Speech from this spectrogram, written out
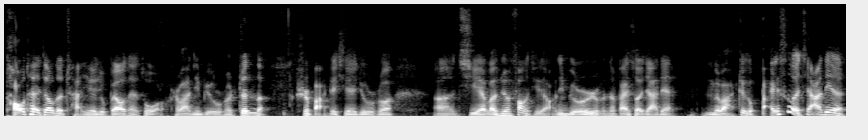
淘汰掉的产业就不要再做了，是吧？你比如说，真的是把这些，就是说。呃，企业完全放弃掉。你比如日本的白色家电，对吧？这个白色家电，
